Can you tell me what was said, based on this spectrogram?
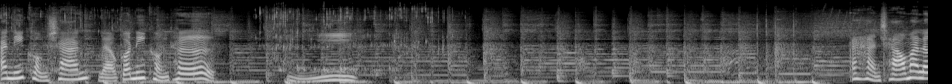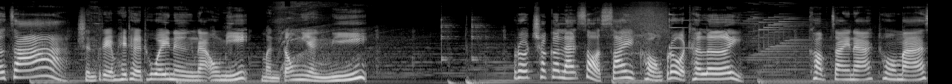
อันนี้ของฉัน แล้วก็นี่ของเธออีอาหารเช้ามาแล้วจ้า ฉันเตรียมให้เธอถ้วยหนึ่งนะโอมิ มันต้องอย่างนี้รสช็อกโกแลตสอดไส้ของโปรดเธอเลย ขอบใจนะ โทมัส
